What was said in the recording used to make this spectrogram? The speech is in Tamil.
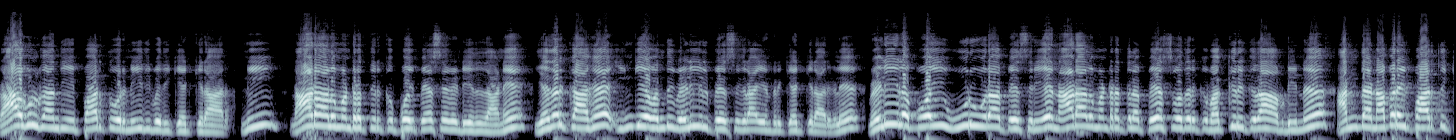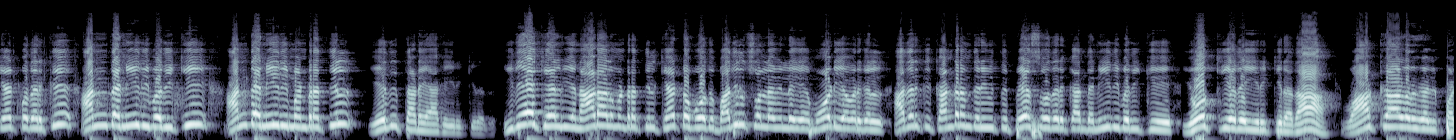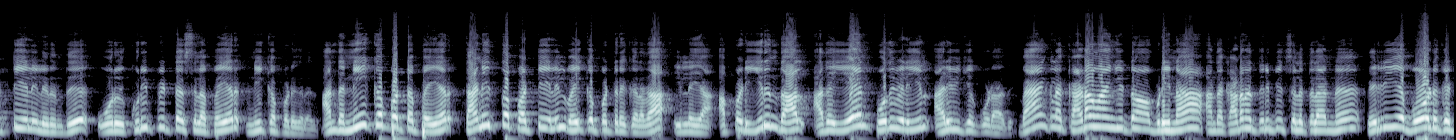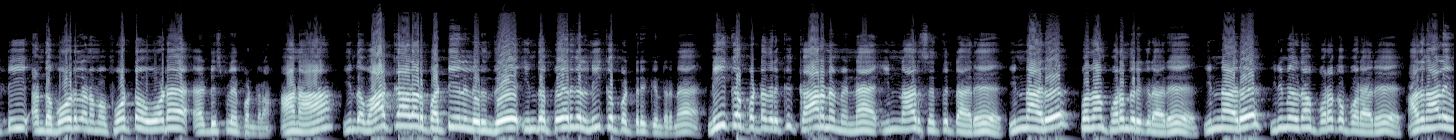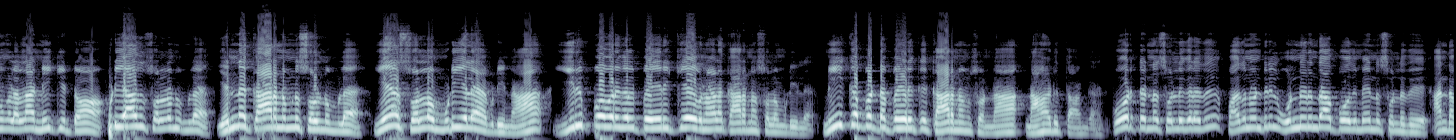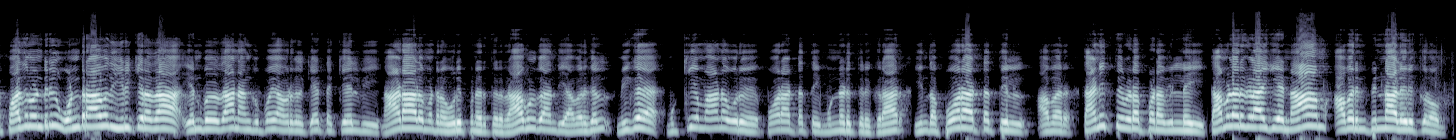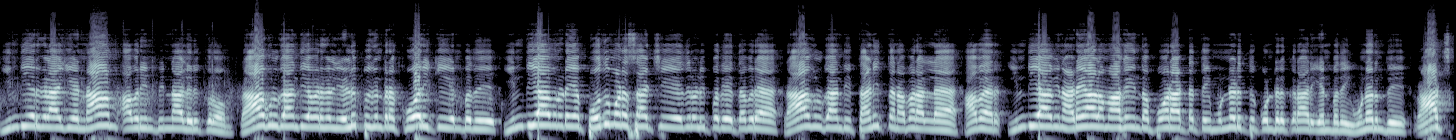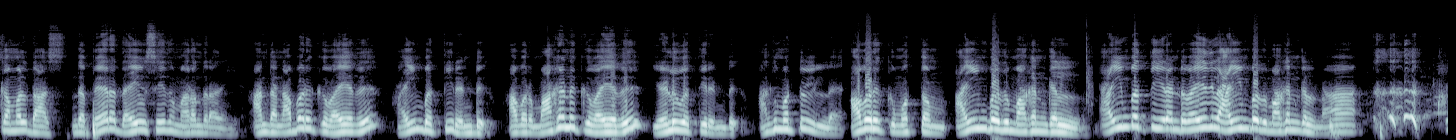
ராகுல் காந்தியை பார்த்து ஒரு நீதிபதி கேட்கிறார் நீ நாடாளுமன்றத்திற்கு போய் பேச வேண்டியதுதானே எதற்காக இங்கே வந்து வெளியில் பேசுகிறாய்? என்று கேட்கிறார்களே. வெளியில போய் ஊர் ஊரா பேசுறியே? நாடாளுமன்றத்தில் பேசுவதற்கு வக்கு இருக்குதா? அப்படின்னு அந்த நபரை பார்த்து கேட்பதற்கு அந்த நீதிபதிக்கு அந்த நீதிமன்றத்தில் எது தடையாக இருக்கிறது? இதே கேள்வியை நாடாளுமன்றத்தில் கேட்டபோது பதில் சொல்லவில்லையே மோடி அவர்கள். அதற்கு கண்டனம் தெரிவித்து பேசுவதற்கு அந்த நீதிபதிக்கு யோக்கியதை இருக்கிறதா? வாக்காளர்கள் பட்டியலில் இருந்து ஒரு குறிப்பிட்ட சில பெயர் நீக்கப்படுகிறது. அந்த நீக்கப்பட்ட பெயர் தனித்த பட்டியலில் வைக்கப்பட்டிருக்கிறதா? இல்லையா? அப்படி இருந்தால் அதை ஏன் பொதுவெளியில் அறிவிக்க கூடாது? பேங்க்ல கடன் வாங்கிட்டோம் அப்படின்னா அந்த கடனை திருப்பி செலுத்தலன்னு பெரிய போர்டு கட்டி அந்த போர்டுல நம்ம போட்டோவோட டிஸ்பிளே பண்றோம். ஆனா இந்த வாக்காளர் பட்டியலில் இருந்து இந்த பெயர்கள் நீக்கப்பட்டிருக்கின்றன. நீக்கப்பட்டதற்கு காரணம் என்ன? இன்னார் செத்துட்டாரு. இன்னாரு இப்பதான் பிறந்திருக்கிறாரு. இன்னாரு இனிமேல் தான் பிறக்க போறாரு. அதனால இவங்களெல்லாம் நீக்கிட்டோம். அப்படியாவது சொல்லணும்ல. என்ன காரணம்னு சொல்லணும்ல. ஏன் சொல்ல முடியல அப்படின்னா இருப்பவர்கள் பெயருக்கே இவனால காரணம் சொல்ல முடியல. நீக்கப்பட்ட பெயருக்கு காரணம் சொன்னா நாடு தாங்காது. கோர்ட் என்ன சொல்லுகிறது? பதினொன்றில் ஒன்னு இருந்தா போதுமேன்னு சொல்லுது. அந்த பதினொன்றில் ஒன்றாவது இருக்கிறதா என்பதுதான் அங்கு போய் அவர்கள் கேட்ட கேள்வி. நாடாளுமன்ற உறுப்பினர் திரு. ராகுல் ராகுல் காந்தி அவர்கள் மிக முக்கியமான ஒரு போராட்டத்தை முன்னெடுத்திருக்கிறார். இந்த போராட்டத்தில் அவர் தனித்து விடப்படவில்லை. தமிழர்களாகிய நாம் அவரின் பின்னால் இருக்கிறோம். இந்தியர்களாகிய நாம் அவரின் பின்னால் இருக்கிறோம். ராகுல் காந்தி அவர்கள் எழுப்புகின்ற கோரிக்கை என்பது இந்தியாவினுடைய பொது மனசாட்சியை எதிரொலிப்பதே தவிர ராகுல் காந்தி தனித்த நபர் அல்ல. அவர் இந்தியாவின் அடையாளமாக இந்த போராட்டத்தை முன்னெடுத்துக் கொண்டிருக்கிறார் என்பதை உணர்ந்து ராஜ் கமல் தாஸ். இந்த பேரை தயவு செய்து மறந்துடாதீங்க. அந்த நபருக்கு வயது ஐம்பத்தி ரெண்டு. அவர் மகனுக்கு வயது எழுபத்தி ரெண்டு. அது மட்டும் இல்ல அவருக்கு மொத்தம் ஐம்பது மகன்கள். ஐம்பத்தி இரண்டு வயதில் ஐம்பது மகன்கள்னா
